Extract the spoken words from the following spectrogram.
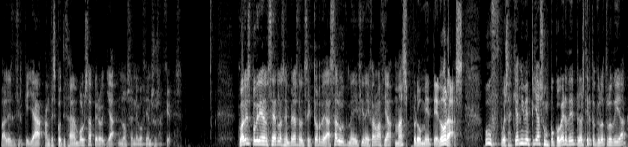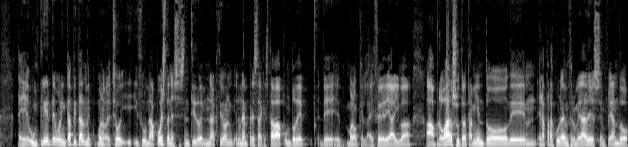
¿Vale? Es decir, que ya antes cotizaba en bolsa, pero ya no se negocian sus acciones. ¿Cuáles podrían ser las empresas del sector de la salud, medicina y farmacia más prometedoras? Uf, pues aquí a mí me pillas un poco verde, pero es cierto que el otro día eh, un cliente de Boring Capital, me, bueno, de hecho hizo una apuesta en ese sentido, en una acción, en una empresa que estaba a punto de, de, bueno, que la FDA iba a aprobar su tratamiento de, era para curar enfermedades empleando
